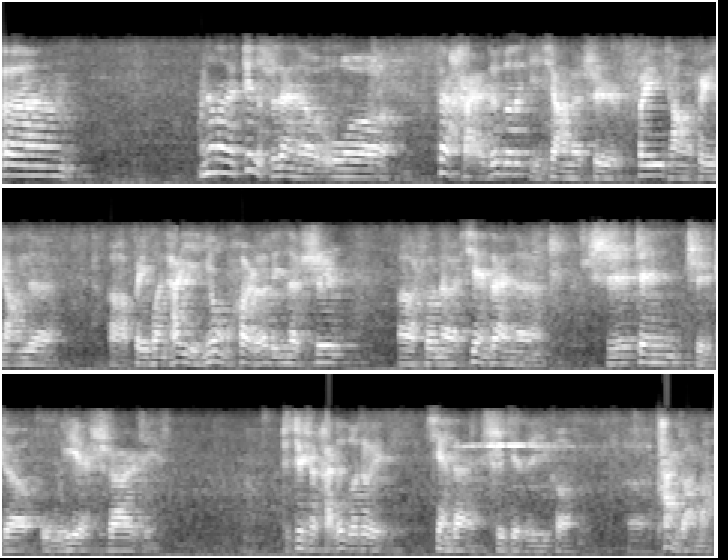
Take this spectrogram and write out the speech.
嗯，那么这个时代呢，我在海德格的底下呢是非常非常的啊悲观。他引用赫尔德林的诗啊说呢，现在呢时针指着午夜十二点，这这是海德格对现代世界的一个呃判断吧。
